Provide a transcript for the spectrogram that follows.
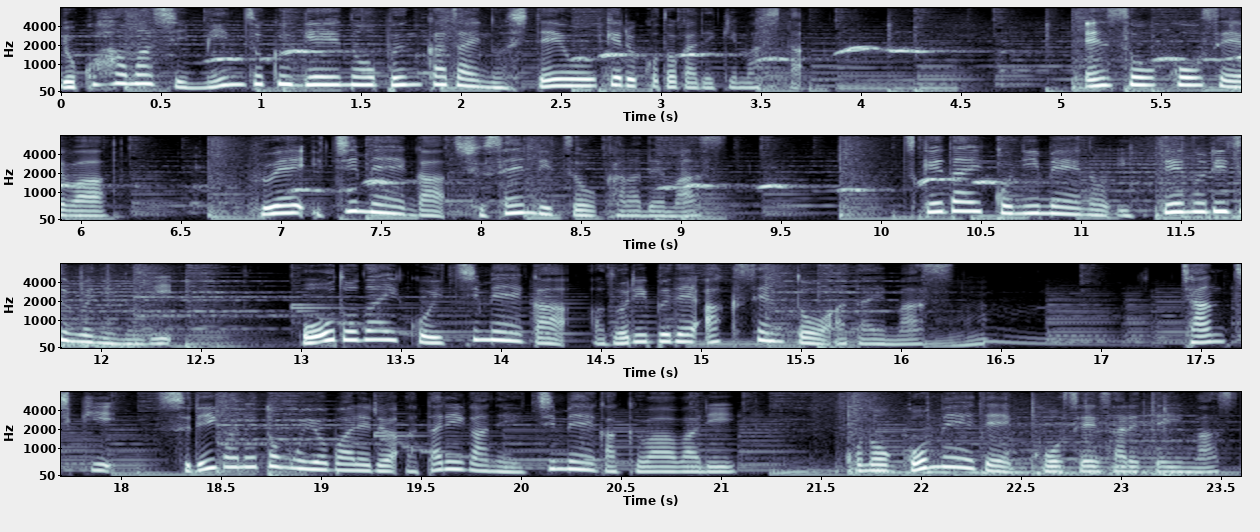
横浜市民族芸能文化財の指定を受けることができました。演奏構成は笛1名が主旋律を奏でます。付け太鼓2名の一定のリズムに乗りボード太鼓1名がアドリブでアクセントを与えます。ちゃんちき、すり金とも呼ばれる当たり金1名が加わりこの5名で構成されています。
